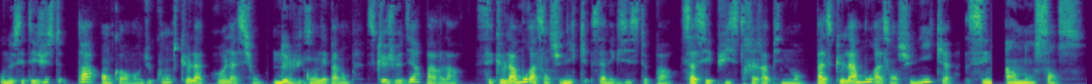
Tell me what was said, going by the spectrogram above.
ou ne s'était juste pas encore rendu compte que la relation ne lui convenait pas non plus. Ce que je veux dire par là, c'est que l'amour à sens unique, ça n'existe pas. Ça s'épuise très rapidement. Parce que l'amour à sens unique, c'est un non-sens.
